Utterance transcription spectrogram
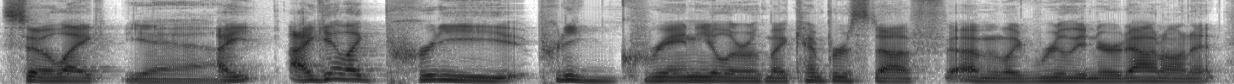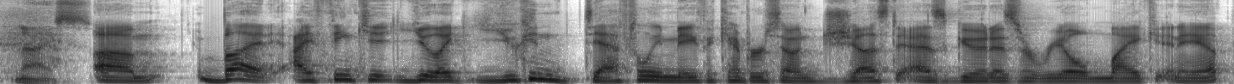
So like Yeah. I I get like pretty pretty granular with my Kemper stuff. I'm like really nerd out on it. nice. Um, but I think it, you like you can definitely make the Kemper sound just as good as a real mic and amp.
